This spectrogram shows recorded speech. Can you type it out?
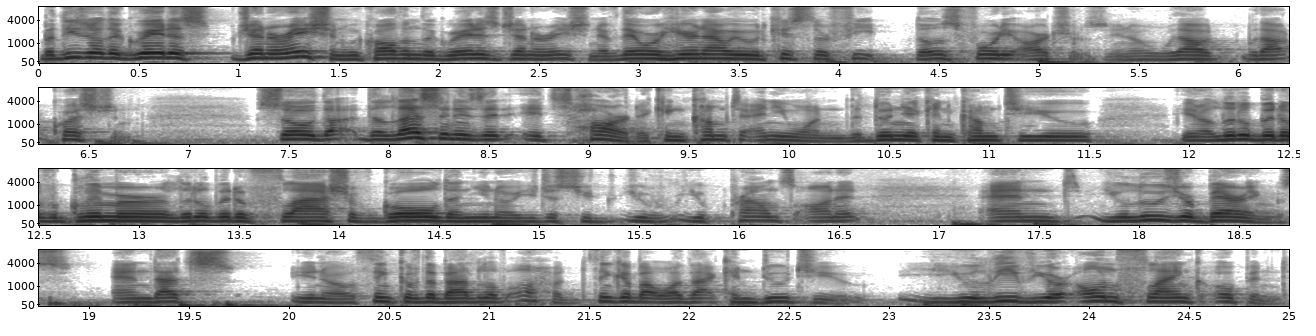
But these are the greatest generation. We call them the greatest generation. If they were here now, we would kiss their feet. Those 40 archers, you know, without, without question. So the, the lesson is that it's hard. It can come to anyone. The dunya can come to you, you know, a little bit of a glimmer, a little bit of flash of gold, and you know, you just you you, you pounce on it, and you lose your bearings. And that's you know, think of the Battle of Uhud. Think about what that can do to you. You leave your own flank opened.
